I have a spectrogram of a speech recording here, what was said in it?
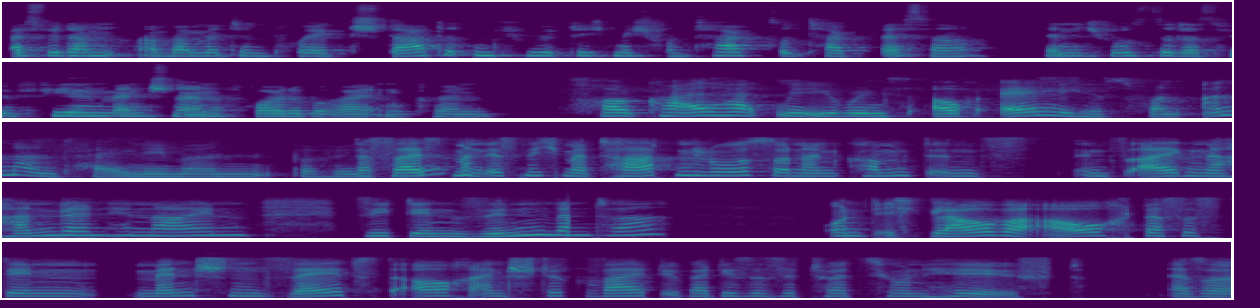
Als wir dann aber mit dem Projekt starteten, fühlte ich mich von Tag zu Tag besser, denn ich wusste, dass wir vielen Menschen eine Freude bereiten können. Frau Karl hat mir übrigens auch Ähnliches von anderen Teilnehmern berichtet. Das heißt, man ist nicht mehr tatenlos, sondern kommt ins, ins eigene Handeln hinein, sieht den Sinn dahinter. Und ich glaube auch, dass es den Menschen selbst auch ein Stück weit über diese Situation hilft. Also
